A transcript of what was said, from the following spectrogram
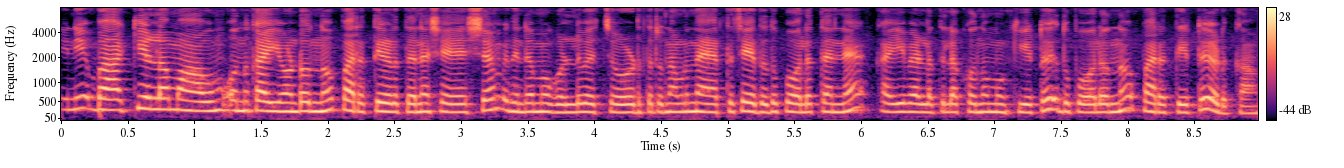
ഇനി ബാക്കിയുള്ള മാവും ഒന്ന് കൈ കൊണ്ടൊന്ന് പരത്തിയെടുത്തതിന് ശേഷം ഇതിന്റെ മുകളിൽ വെച്ച് കൊടുത്തിട്ട് നമ്മൾ നേരത്തെ ചെയ്തതുപോലെ തന്നെ കൈ വെള്ളത്തിലൊക്കെ ഒന്ന് മുക്കിയിട്ട് ഇതുപോലെ ഒന്ന് പരത്തിയിട്ട് എടുക്കാം.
